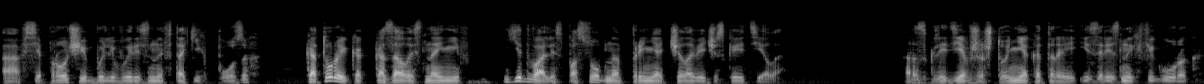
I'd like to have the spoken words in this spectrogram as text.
а все прочие были вырезаны в таких позах, которые, как казалось Найниф, едва ли способна принять человеческое тело. Разглядев же, что некоторые из резных фигурок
